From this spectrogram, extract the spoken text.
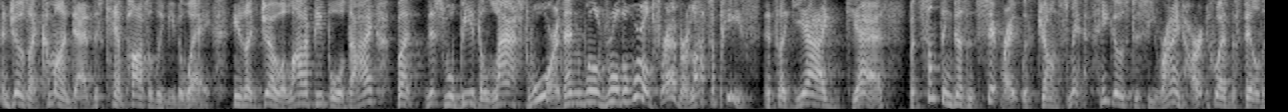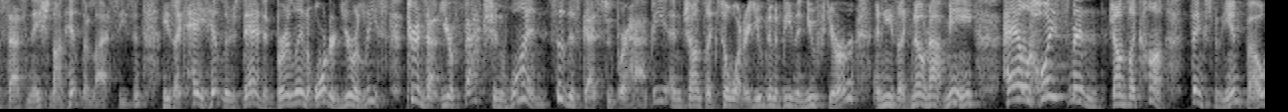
And Joe's like, come on, dad, this can't possibly be the way. He's like, Joe, a lot of people will die, but this will be the last war. Then we'll rule the world forever. Lots of peace. It's like, yeah, I guess. But something doesn't sit right with John Smith. He goes to see Reinhardt, who had the failed assassination on Hitler last season. He's like, hey, Hitler's dead, and Berlin ordered your release. Turns out your faction won. So this guy's super happy, and John's like, so what, are you gonna be the new Fuhrer? And he's like, no, not me. Hail Heusmann! John's like, huh, thanks for the info.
